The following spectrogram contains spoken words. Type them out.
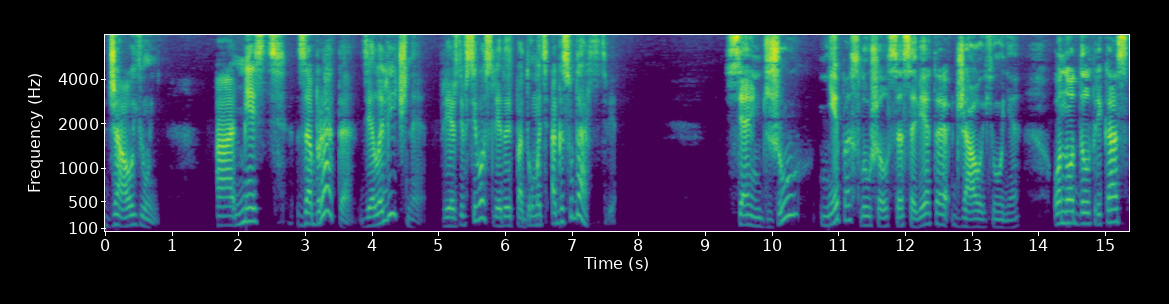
Джао Юнь. «А месть за брата — дело личное». Прежде всего следует подумать о государстве. Сянь-Джу не послушался совета Джао Юня. Он отдал приказ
